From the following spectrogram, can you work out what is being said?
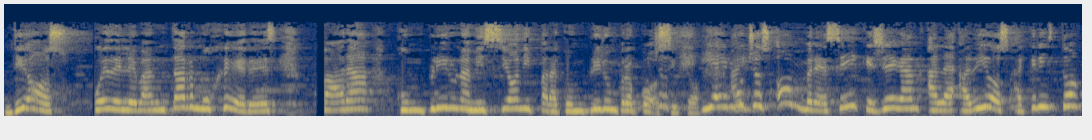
Dios puede levantar mujeres para cumplir una misión y para cumplir un propósito. Y hay muchos hombres, ¿sí? Que llegan a, a Dios, a Cristo,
